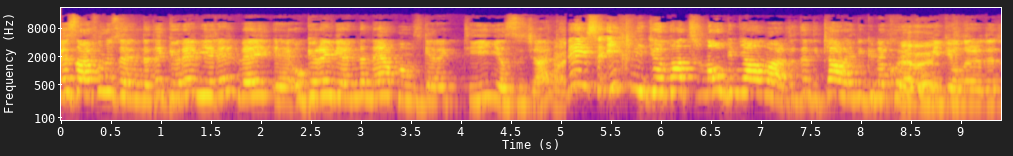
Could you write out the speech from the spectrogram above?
Ve zarfın üzerinde de görev yeri ve e, o görev yerinde ne yapmamız gerektiği yazacak. Aynen. Neyse ilk videonun hatırına o gün yalvardı. Dedi ki aynı güne koyalım Evet. videoları dedi.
